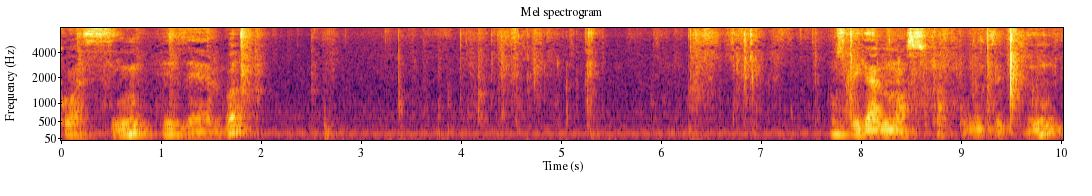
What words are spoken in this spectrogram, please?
Ficou assim, reserva. Vamos pegar o nosso capuz aqui.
